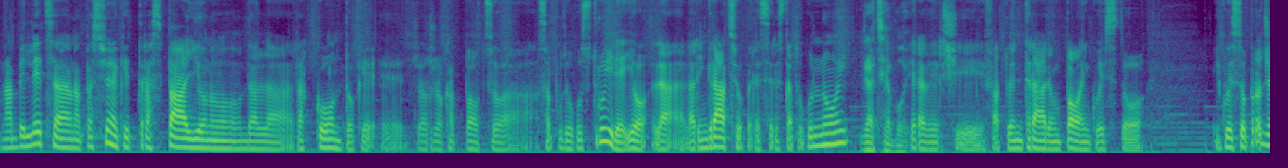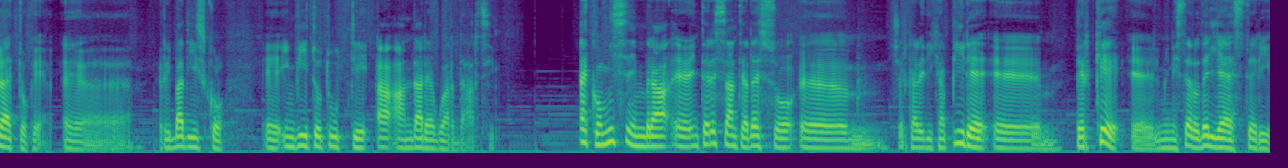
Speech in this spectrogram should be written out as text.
una bellezza e una passione che traspaiono dal racconto che eh, Giorgio Cappozzo ha saputo costruire. Io la, la, ringrazio per essere stato con noi. Grazie a voi. Per averci fatto entrare un po' in questo, in questo progetto che, eh, ribadisco, eh, invito tutti a andare a guardarsi. Ecco, mi sembra eh, interessante adesso eh, cercare di capire eh, perché eh, il Ministero degli Esteri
